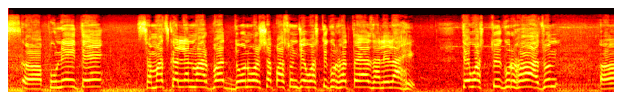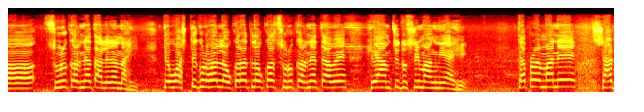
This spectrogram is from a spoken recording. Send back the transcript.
स- पुणे इथे समाज कल्याणमार्फत दोन वर्षापासून जे वसतिगृह तयार झालेलं आहे ते वसतिगृह अजून सुरू करण्यात आलेलं नाही. ते वसतिगृह लवकरात लवकर सुरू करण्यात यावे हे आमची दुसरी मागणी आहे. त्याप्रमाणे साठ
